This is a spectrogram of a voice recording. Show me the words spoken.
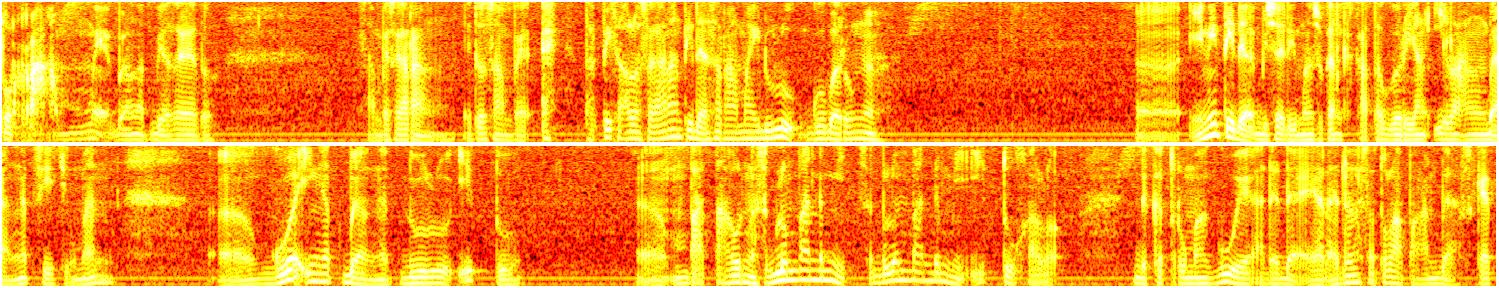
Tuh rame banget biasanya tuh sampai sekarang. Itu sampai eh tapi kalau sekarang tidak seramai dulu gue baru ngeh. Uh, ini tidak bisa dimasukkan ke kategori yang hilang banget sih cuman uh, gue inget banget dulu itu eh, empat uh, tahun. Nah sebelum pandemi sebelum pandemi itu kalau deket rumah gue ada daerah adalah satu lapangan basket.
